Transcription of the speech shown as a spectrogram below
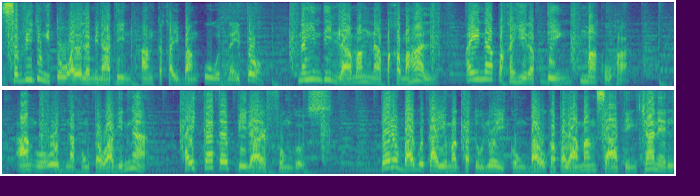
Sa videong ito ay alamin natin ang kakaibang uod na ito na hindi lamang napakamahal ay napakahirap ding makuha. Ang uod na kung tawagin nga ay caterpillar fungus. Pero bago tayo magpatuloy kung bago ka pa lamang sa ating channel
